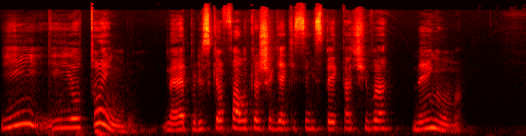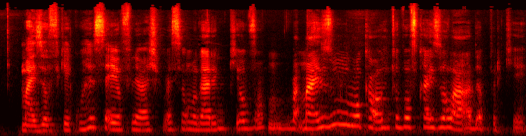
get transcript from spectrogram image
e, e eu tô indo, né? Por isso que eu falo que eu cheguei aqui sem expectativa nenhuma. Mas eu fiquei com receio. Eu falei, eu acho que vai ser um lugar em que eu vou. Mais um local em que eu vou ficar isolada, porque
